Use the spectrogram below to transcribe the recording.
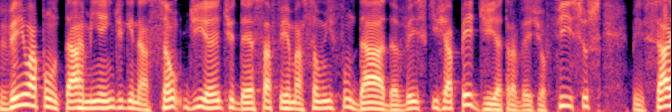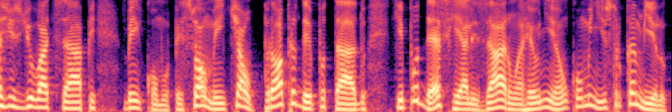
venho apontar minha indignação diante dessa afirmação infundada, vez que já pedi através de ofícios, mensagens de WhatsApp, bem como pessoalmente ao próprio deputado que pudesse realizar uma reunião com o ministro Camilo.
